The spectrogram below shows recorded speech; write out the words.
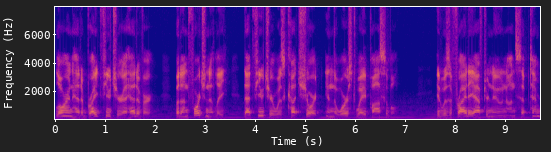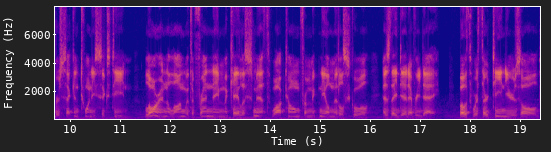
Lauren had a bright future ahead of her, but unfortunately, that future was cut short in the worst way possible. It was a Friday afternoon on September 2, 2016. Lauren, along with a friend named Makayla Smith, walked home from McNeil Middle School as they did every day. Both were 13 years old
